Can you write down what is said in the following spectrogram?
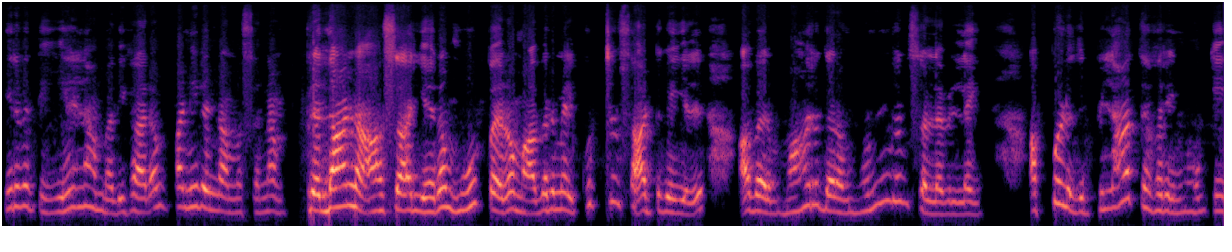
இருபத்தி ஏழாம் அதிகாரம் பன்னிரெண்டாம் வசனம். பிரதான ஆசாரியரும் மூப்பரும் அவர் மேல் குற்றம் சாட்டுகையில் அவர் மாறுதரம் ஒன்றும் சொல்லவில்லை. அப்பொழுது பிலாத்தவரை நோக்கி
